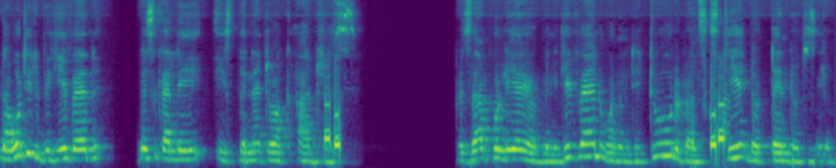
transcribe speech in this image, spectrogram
Now, what will be given basically is the network address. For example, here you have been given 192.168.10.0.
